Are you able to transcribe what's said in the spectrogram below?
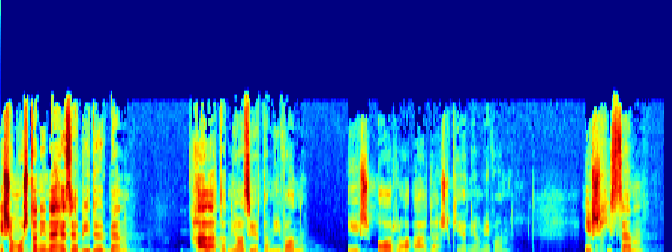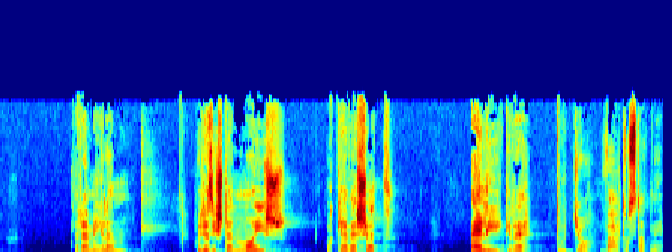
És a mostani nehezebb időkben hálát adni azért, ami van, és arra áldást kérni, ami van. És hiszem, remélem, hogy az Isten ma is a keveset elégre tudja változtatni.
